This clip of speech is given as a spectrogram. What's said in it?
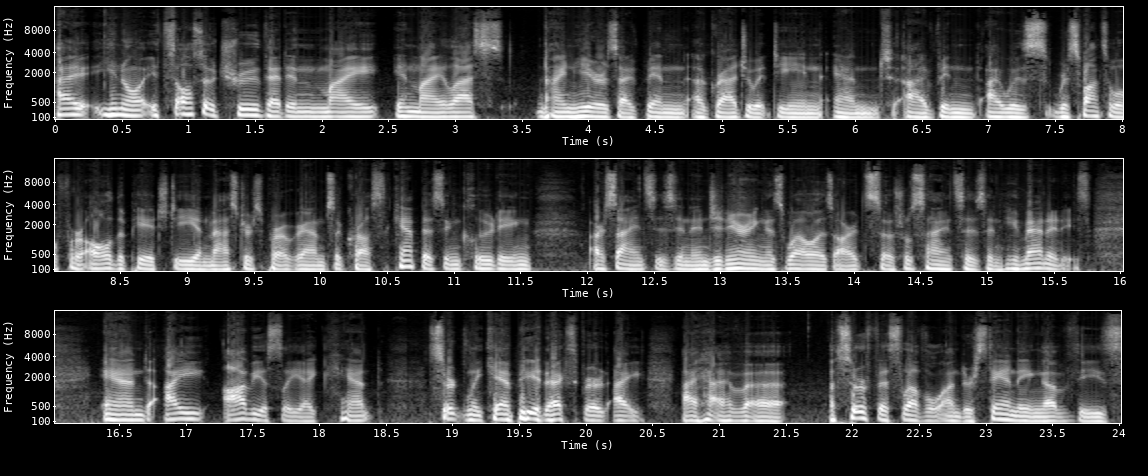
I, you know, it's also true that in my in my last nine years, I've been a graduate dean, and I've been I was responsible for all the PhD and master's programs across the campus, including our sciences and engineering, as well as arts, social sciences, and humanities. And I obviously I can't certainly can't be an expert. I I have a a surface level understanding of these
